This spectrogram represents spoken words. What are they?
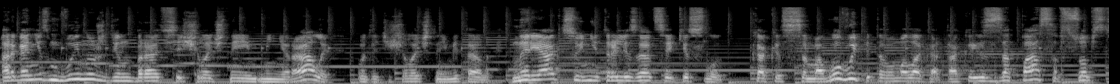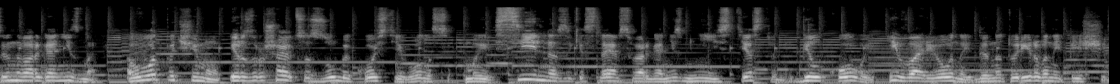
Организм вынужден брать все щелочные минералы, вот эти щелочные металлы, на реакцию нейтрализации кислот, как из самого выпитого молока, так и из запасов собственного организма. Вот почему и разрушаются зубы, кости и волосы. Мы сильно закисляем свой организм неестественной, белковой и вареной, денатурированной пищей.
